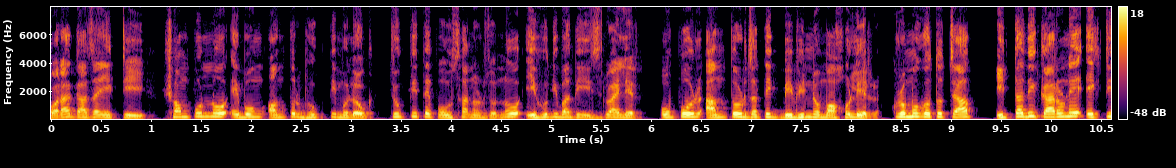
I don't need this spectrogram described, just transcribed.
করা গাজায় একটি সম্পূর্ণ এবং অন্তর্ভুক্তিমূলক চুক্তিতে পৌঁছানোর জন্য ইহুদিবাদী ইসরায়েলের ওপর আন্তর্জাতিক বিভিন্ন মহলের ক্রমাগত চাপ ইত্যাদি কারণে একটি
